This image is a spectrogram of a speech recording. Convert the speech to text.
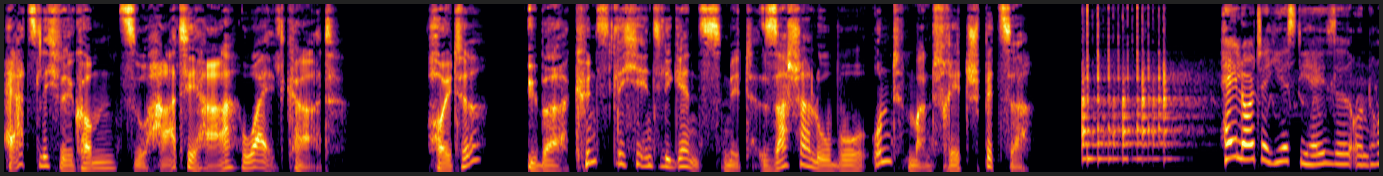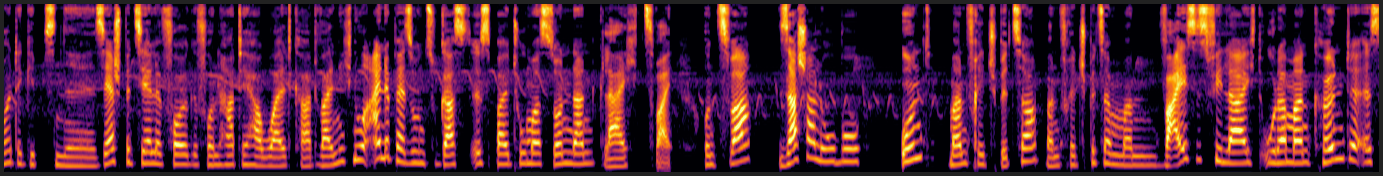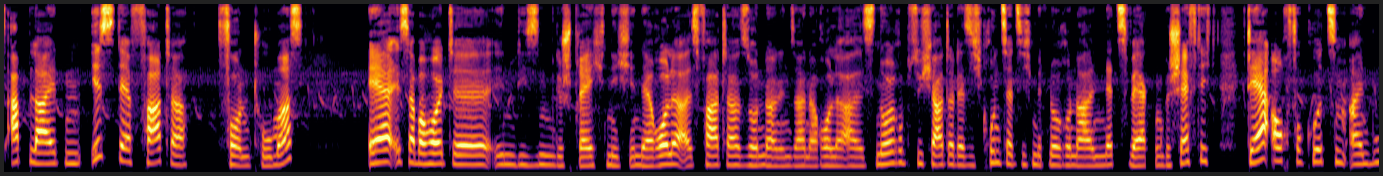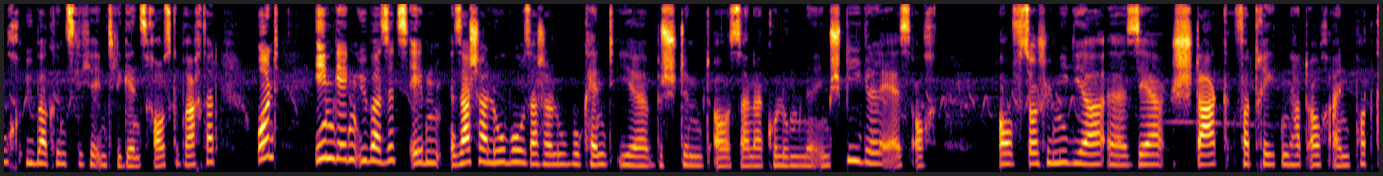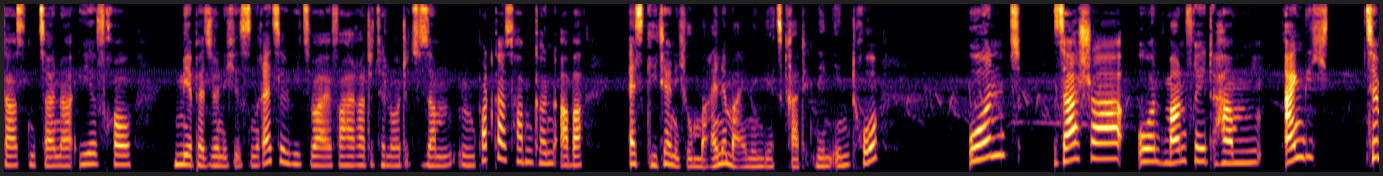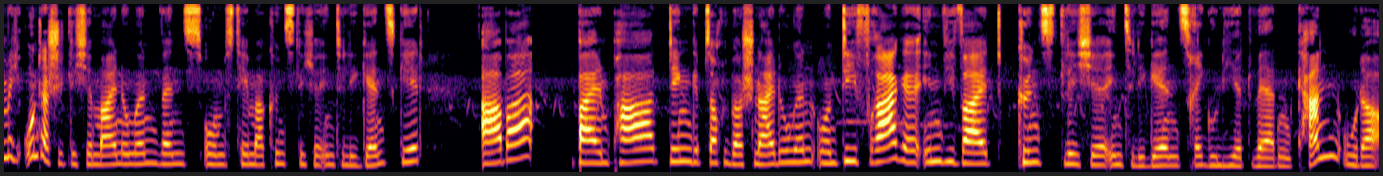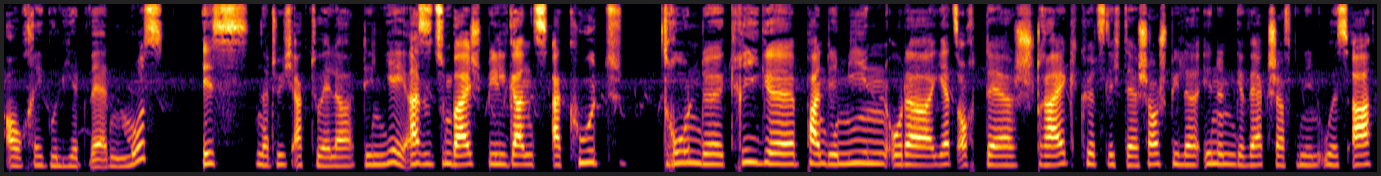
Herzlich willkommen zu HTH Wildcard. Heute über künstliche Intelligenz mit Sascha Lobo und Manfred Spitzer. Hey Leute, hier ist die Hazel und heute gibt es eine sehr spezielle Folge von HTH Wildcard, weil nicht nur eine Person zu Gast ist bei Thomas, sondern gleich zwei. Und zwar Sascha Lobo und Manfred Spitzer. Manfred Spitzer, man weiß es vielleicht oder man könnte es ableiten, ist der Vater von Thomas. Er ist aber heute in diesem Gespräch nicht in der Rolle als Vater, sondern in seiner Rolle als Neuropsychiater, der sich grundsätzlich mit neuronalen Netzwerken beschäftigt, der auch vor kurzem ein Buch über künstliche Intelligenz rausgebracht hat. Und ihm gegenüber sitzt eben Sascha Lobo. Sascha Lobo kennt ihr bestimmt aus seiner Kolumne im Spiegel. Er ist auch auf Social Media äh, sehr stark vertreten, hat auch einen Podcast mit seiner Ehefrau mir persönlich ist ein Rätsel, wie zwei verheiratete Leute zusammen einen Podcast haben können, aber es geht ja nicht um meine Meinung jetzt gerade in dem Intro. Und Sascha und Manfred haben eigentlich ziemlich unterschiedliche Meinungen, wenn es ums Thema künstliche Intelligenz geht. Aber bei ein paar Dingen gibt es auch Überschneidungen. Und die Frage, inwieweit künstliche Intelligenz reguliert werden kann oder auch reguliert werden muss, ist natürlich aktueller denn je. Also zum Beispiel ganz akut drohende Kriege, Pandemien oder jetzt auch der Streik kürzlich der Schauspielerinnengewerkschaft in den USA.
